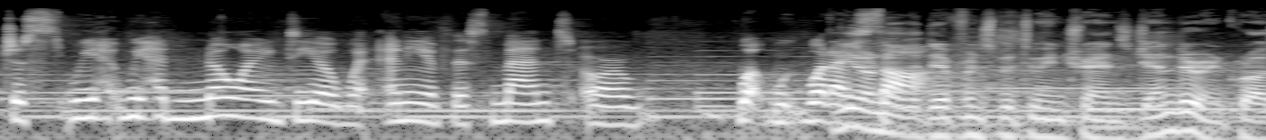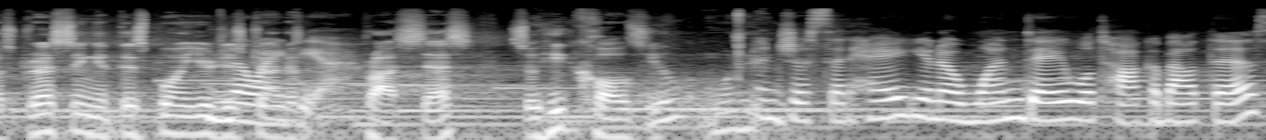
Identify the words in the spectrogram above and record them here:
just, we, we had no idea what any of this meant or what, what I saw. You don't know the difference between transgender and cross-dressing at this point. You're just no trying idea. to process. So he calls you, you, and just said, hey, you know, one day we'll talk about this.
